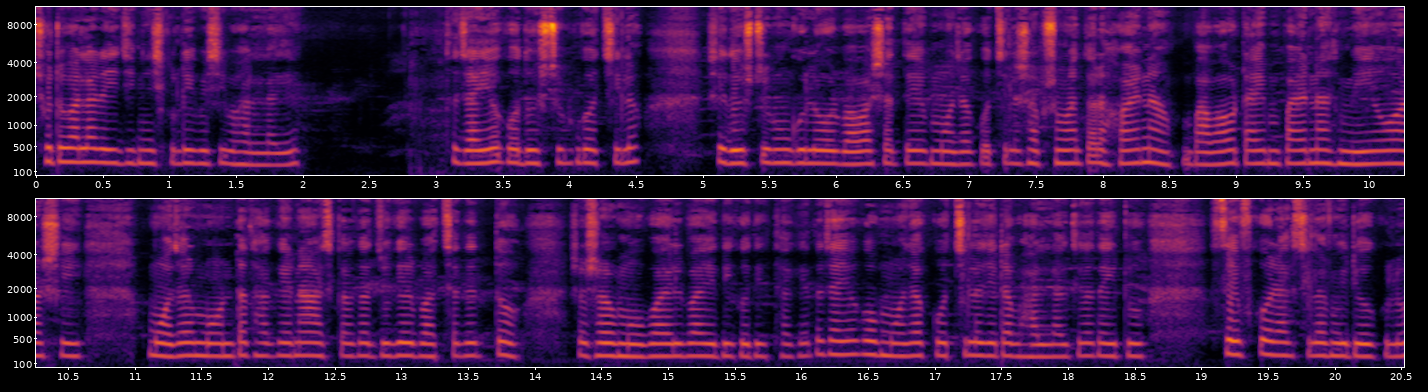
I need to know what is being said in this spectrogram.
ছোটোবেলার এই জিনিসগুলোই বেশি ভালো লাগে। তো যাই হোক, ও দুষ্টুমি করছিল। সেই দুষ্টুমিগুলো ওর বাবার সাথে মজা করছিল। সবসময় তো আর হয় না। বাবাও টাইম পায় না, মেয়েও আর সেই মজার মনটা থাকে না। আজকালকার যুগের বাচ্চাদের তো সবসময় মোবাইল বা এদিক ওদিক থাকে। তো যাই হোক, ও মজা করছিল, যেটা ভালো লাগছিল, তাই একটু সেভ করে রাখছিলাম ভিডিওগুলো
